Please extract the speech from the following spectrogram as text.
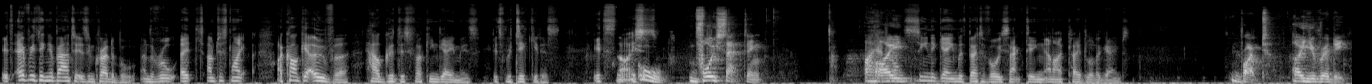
It's, everything about it is incredible. And the rule, it, I'm just like, I can't get over how good this fucking game is. It's ridiculous. It's, Nice. Ooh, voice acting. I have I- not seen a game with better voice acting, and I played a lot of games. Right. Are you ready?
